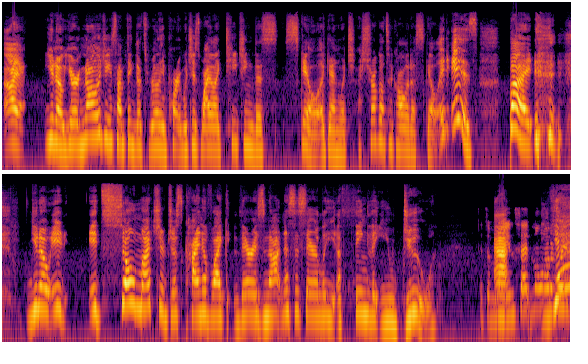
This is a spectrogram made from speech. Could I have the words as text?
I you know you're acknowledging something that's really important, which is why I like teaching this skill again, which I struggle to call it a skill. It is, but you know it it's so much of just kind of like there is not necessarily a thing that you do it's a mindset in a lot of yeah, ways.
